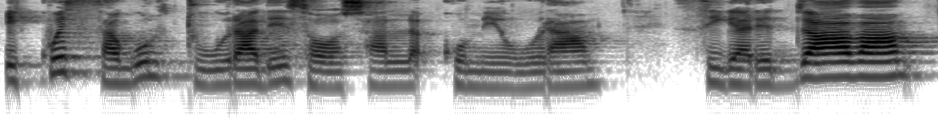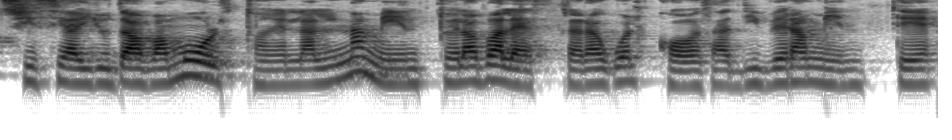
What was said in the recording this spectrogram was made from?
e questa cultura dei social come ora si gareggiava, ci si aiutava molto nell'allenamento e la palestra era qualcosa di veramente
